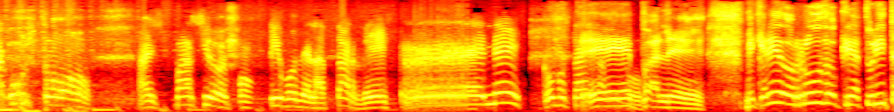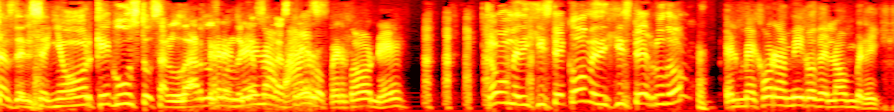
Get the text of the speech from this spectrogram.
Da gusto a Espacio Deportivo de la Tarde, René, ¿cómo estás? amigo? Épale. Mi querido Rudo, criaturitas del Señor, qué gusto saludarlos cuando René ya son las Navarro, tres. perdón, ¿eh? ¿Cómo me dijiste? ¿Cómo me dijiste, Rudo? El mejor amigo del hombre.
